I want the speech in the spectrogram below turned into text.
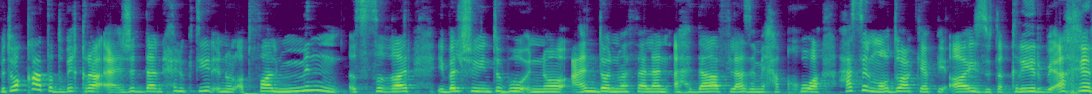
بتوقع تطبيق رائع جدا. حلو كتير إنه الأطفال من الصغر يبلشوا ينتبهوا إنه عندهم مثلا أهداف لازم يحققوها. حس الموضوع كي بي آيز وتقرير بآخر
